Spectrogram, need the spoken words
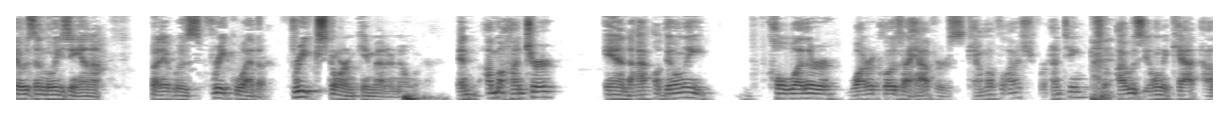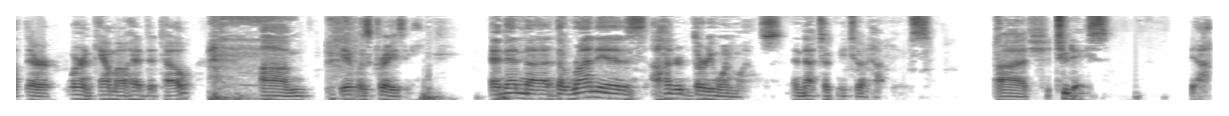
It was in Louisiana, but it was freak weather. Freak storm came out of nowhere. And I'm a hunter, and I, the only cold weather water clothes I have is camouflage for hunting. So I was the only cat out there wearing camo head to toe. Um, it was crazy. And then the, the run is 131 miles, and that took me two and a half days. Uh, two days. Yeah.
